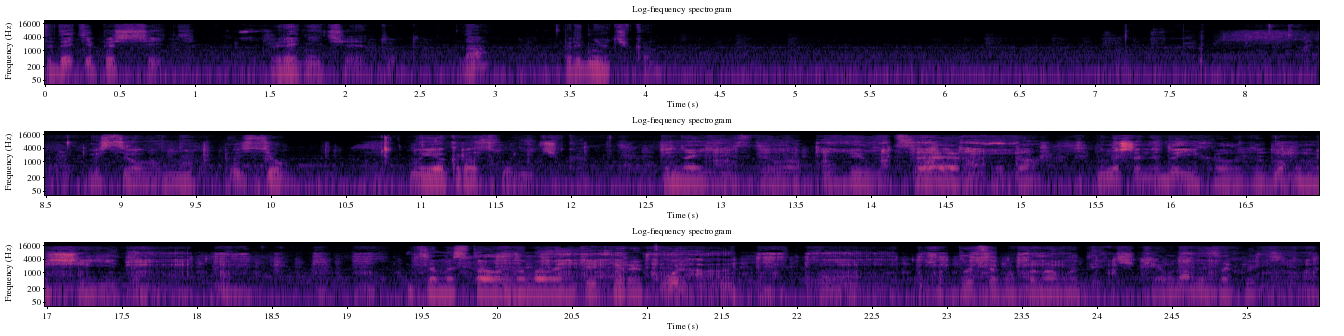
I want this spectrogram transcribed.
Сидить і пищить. Вредничає тут. Да? Вреднючка. Ось цього вона. Ось цього. Моя красунечка. Вона їздила в Білу церкву, да? Ну ми ще не доїхали додому, ми ще їдемо. Це ми стали на маленький перекур, щоб доця попила водички, а вона не захотіла.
